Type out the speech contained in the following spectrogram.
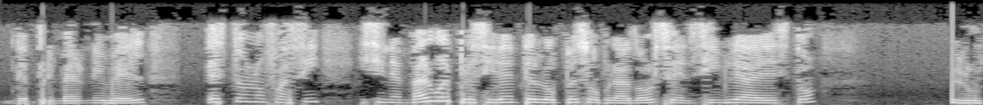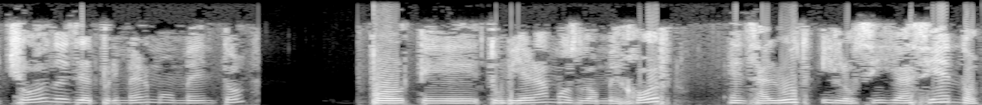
de primer nivel. Esto no fue así. Y sin embargo, el presidente López Obrador, sensible a esto, luchó desde el primer momento porque tuviéramos lo mejor en salud y lo sigue haciendo.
